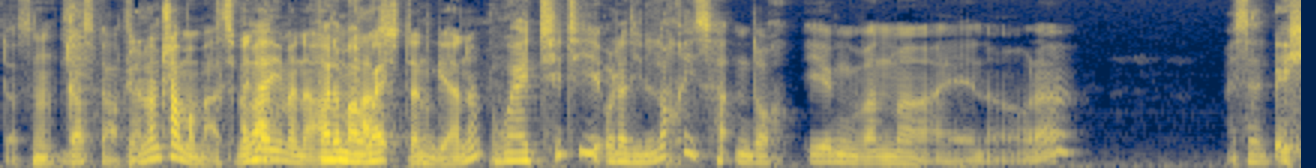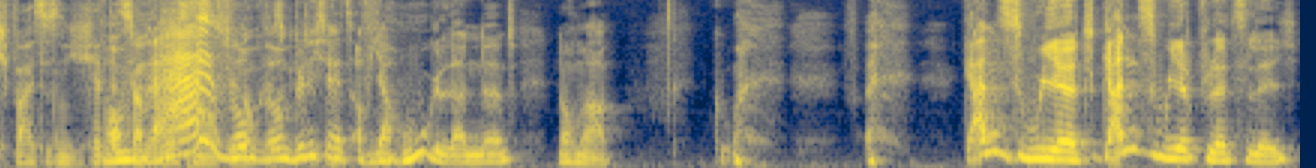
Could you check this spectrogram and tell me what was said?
das, Hm. das dazu. Ja, dann schauen wir mal. Also, wenn Aber da jemand eine warte mal, hat, White- dann gerne. Waititi oder die Lochis hatten doch irgendwann mal eine, oder? Weißt du, Ich weiß es nicht. Ich hätte warum, jetzt was? warum, warum bin ich denn jetzt auf Yahoo gelandet? Nochmal. Ganz weird, ganz weird plötzlich.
